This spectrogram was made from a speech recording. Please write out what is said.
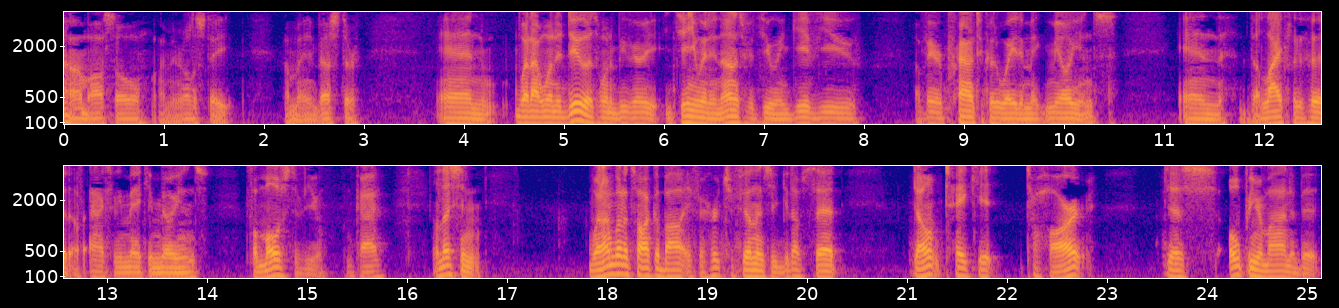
Um, also, I'm in real estate. I'm an investor. And what I want to do is want to be very genuine and honest with you and give you a very practical way to make millions and the likelihood of actually making millions for most of you. Okay. And listen, what I'm going to talk about, if it hurts your feelings, you get upset, don't take it to heart just open your mind a bit.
